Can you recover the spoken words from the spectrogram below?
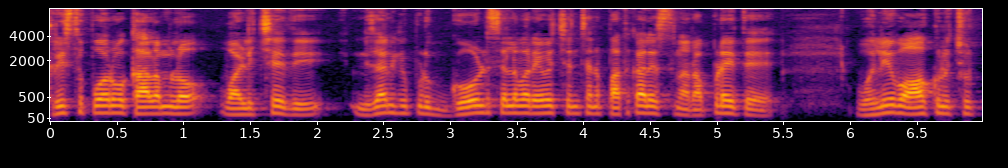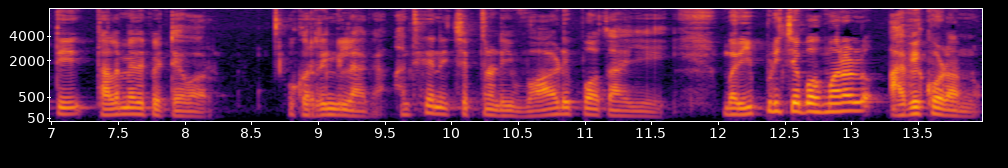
క్రీస్తు పూర్వ కాలంలో వాళ్ళు ఇచ్చేది నిజానికి ఇప్పుడు గోల్డ్ సిల్వర్ ఏవో చిన్న చిన్న పథకాలు ఇస్తున్నారు. అప్పుడైతే ఒలివ ఆకులు చుట్టి తల మీద పెట్టేవారు. ఒక రింగ్ లాగా. అందుకని చెప్తున్నాడు ఇవి వాడిపోతాయి. మరి ఇప్పుడు ఇచ్చే బహుమానాలు అవి కూడాను.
